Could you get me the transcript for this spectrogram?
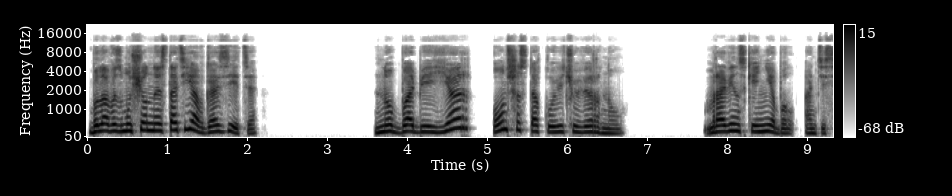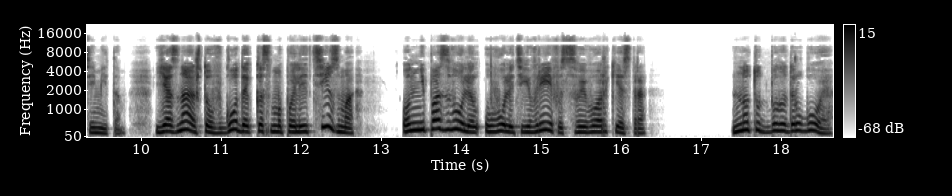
была возмущенная статья в газете. Но Бабий Яр он Шостаковичу вернул. Мравинский не был антисемитом. Я знаю, что в годы космополитизма он не позволил уволить евреев из своего оркестра. Но тут было другое.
